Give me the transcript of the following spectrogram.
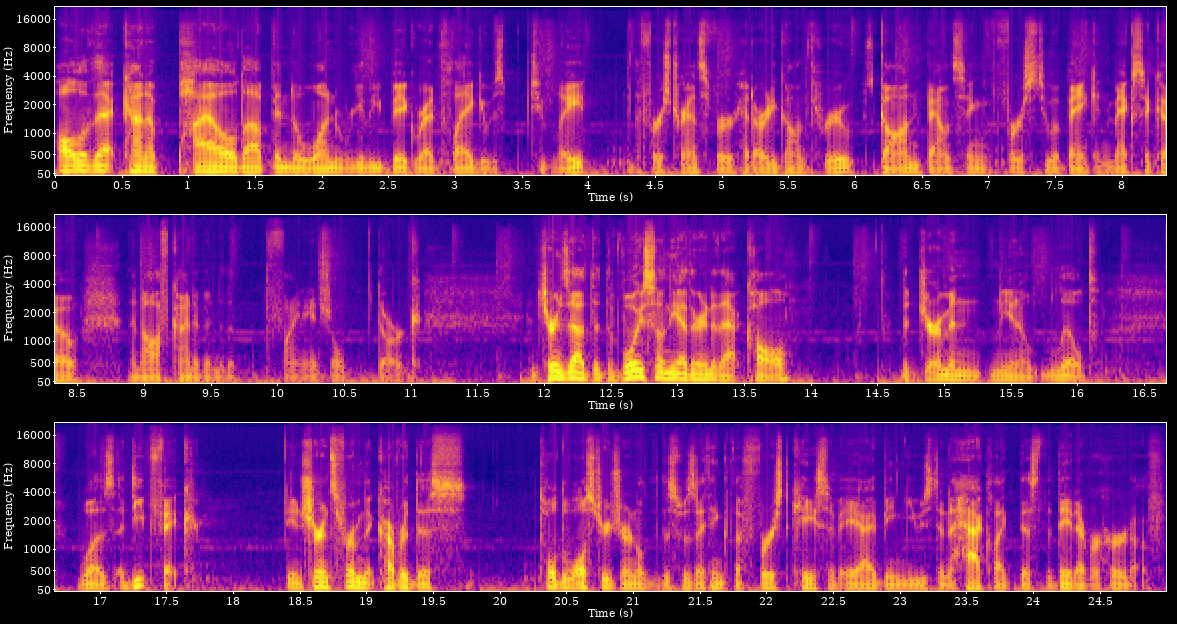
all of that kind of piled up into one really big red flag, it was too late. The first transfer had already gone through. It was gone, bouncing first to a bank in Mexico, then off kind of into the financial dark. And it turns out that the voice on the other end of that call, the German, you know, lilt, was a deep fake. The insurance firm that covered this told the Wall Street Journal that this was, I think, the first case of AI being used in a hack like this that they'd ever heard of.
